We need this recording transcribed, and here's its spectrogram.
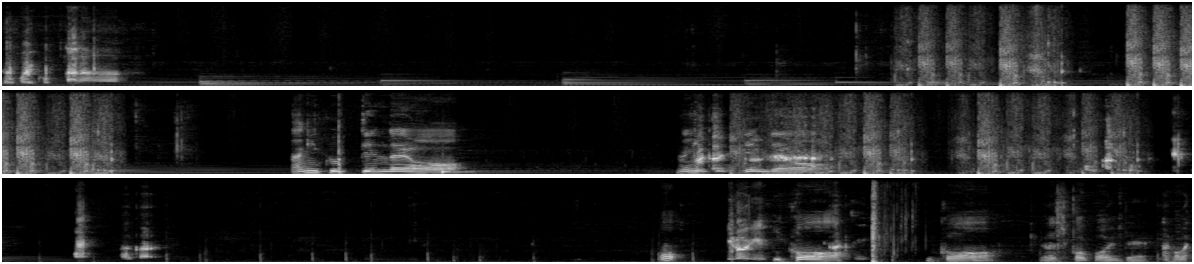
どこ行こっかなう。何食ってんだよ。何食ってんだよ。お、広い行こう。行こう。よし、ここ置いて。あ、ごめん。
